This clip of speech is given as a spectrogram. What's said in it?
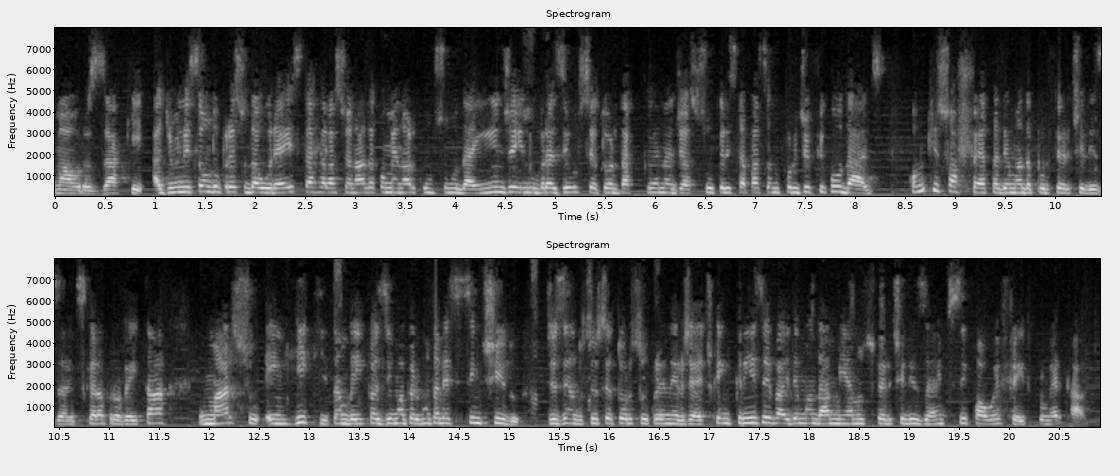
Mauro Zaki. A diminuição do preço da ureia está relacionada com o menor consumo da Índia e no Brasil o setor da cana-de-açúcar está passando por dificuldades. Como que isso afeta a demanda por fertilizantes? Quero aproveitar, o Márcio Henrique também fazia uma pergunta nesse sentido, dizendo se o setor sucroenergético é em crise vai demandar menos fertilizantes e qual o efeito para o mercado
